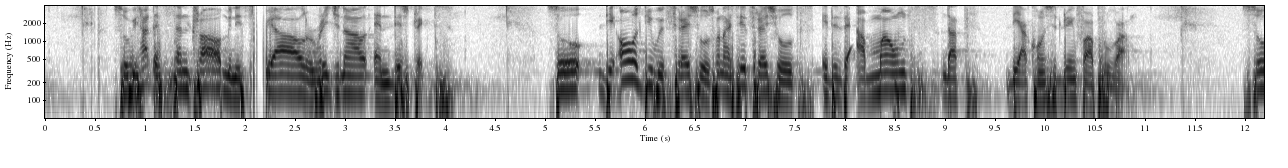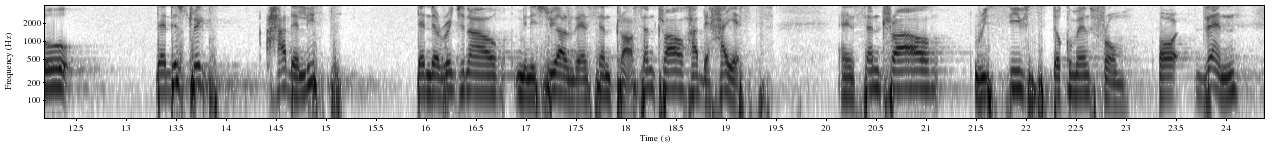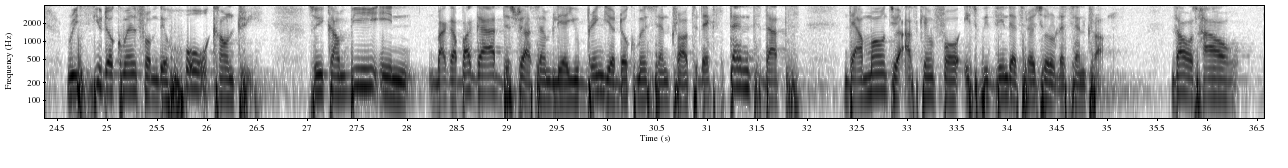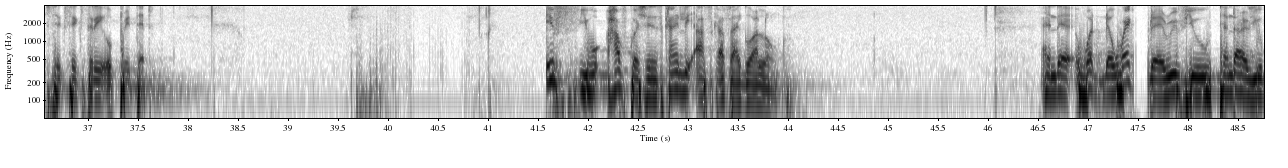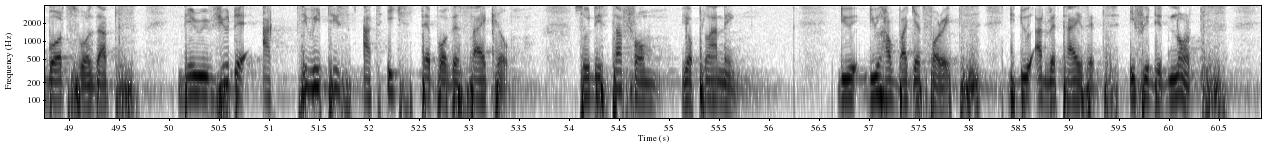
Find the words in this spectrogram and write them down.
So we had the central, ministerial, regional, and district. So they all deal with thresholds. When I say thresholds, it is the amounts that they are considering for approval. So the district had a list, then the regional, ministerial, and then central. Central had the highest, and central receives documents from, or then receive documents from the whole country. So you can be in Bagabaga District Assembly, you bring your documents central to the extent that the amount you're asking for is within the threshold of the central. That was how 663 operated. If you have questions, kindly ask as I go along. And the, what the work the review, tender review boards was that they review the activities at each step of the cycle. So they start from your planning. Do you, do you have budget for it? Did you advertise it? If you did not,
